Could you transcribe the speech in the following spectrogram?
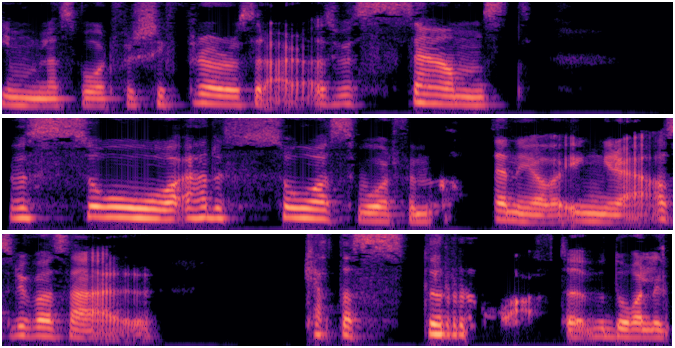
himla svårt för siffror och sådär. Alltså jag var sämst. Jag, var så, jag hade så svårt för matte när jag var yngre. Alltså det var så här katastrof, typ dåligt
